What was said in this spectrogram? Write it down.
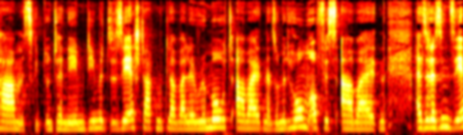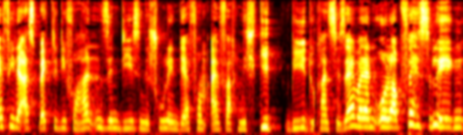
haben. Es gibt Unternehmen, die mit sehr stark mittlerweile remote arbeiten, also mit Homeoffice arbeiten. Also da sind sehr viele Aspekte, die vorhanden sind, die es in der Schule in der Form einfach nicht gibt. Wie du kannst dir selber deinen Urlaub Urlaub festlegen.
